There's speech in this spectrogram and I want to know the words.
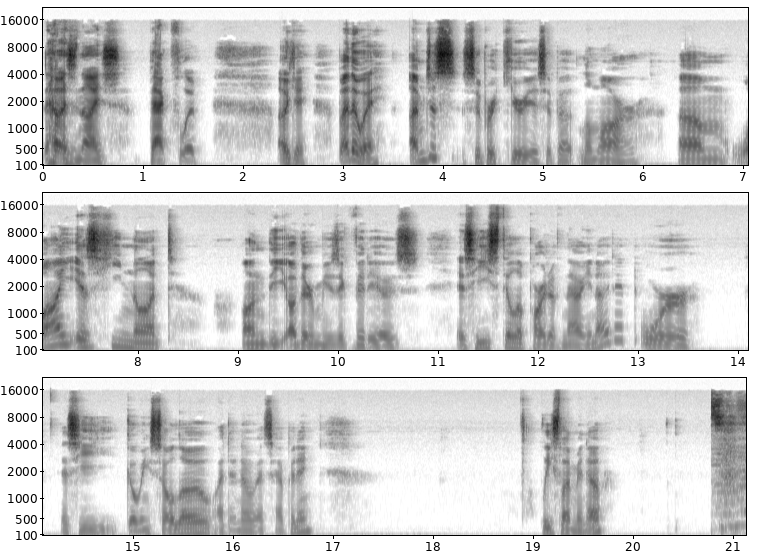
That was nice. Backflip. Okay, by the way, I'm just super curious about Lamar. Um, why is he not on the other music videos? Is he still a part of Now United? Or is he going solo? I don't know what's happening. Please let me know.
